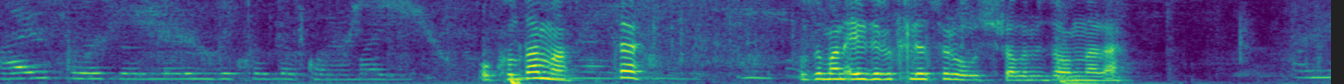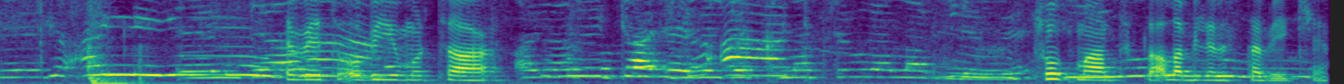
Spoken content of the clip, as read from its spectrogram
Hayır klasörlerimizi okulda koyamayız. Okulda mı? Tüh. O zaman evde bir klasör oluşturalım biz onlara. Anne, anne. Evet o bir yumurta. Anne aslında evde klasör alabiliriz. Çok mantıklı alabiliriz tabii ki.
